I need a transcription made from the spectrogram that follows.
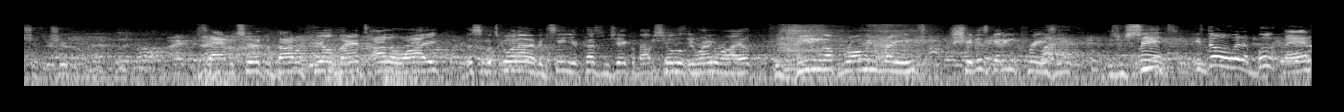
shoot, shoot. Savage here at the battlefield, Lance Anoa'i. Listen, what's going on? I've been seeing your cousin Jacob absolutely running wild. He's beating up Roman Reigns. Shit is getting crazy. Did you see Man, it? he's doing it with a boot, man.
